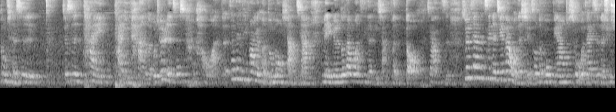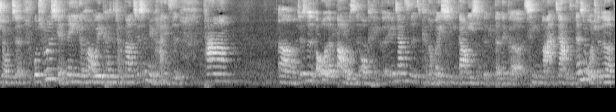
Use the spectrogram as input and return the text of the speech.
路程是，就是太太遗憾了。我觉得人生是很好玩的，在那个地方有很多梦想家，每个人都在为自己的理想奋斗，这样子。所以在这个阶段，我的写作的目标就是我再次的去修正。我除了写内衣的话，我也开始讲到，其实女孩子她。嗯，就是偶尔的暴露是 OK 的，因为这样子可能会吸引到异性的的那个青睐，这样子。但是我觉得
